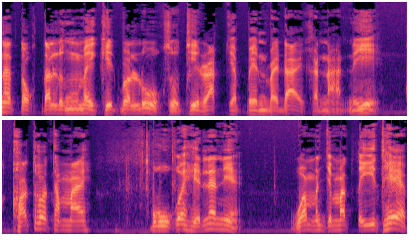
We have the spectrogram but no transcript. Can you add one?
นะตกตะลึงไม่คิดว่าลูกสุดที่รักจะเป็นไปได้ขนาดนี้ ขอโทษทำไม ปู่ก็เห็นแล้วเนี่ย ว่ามันจะมาตีเทพ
